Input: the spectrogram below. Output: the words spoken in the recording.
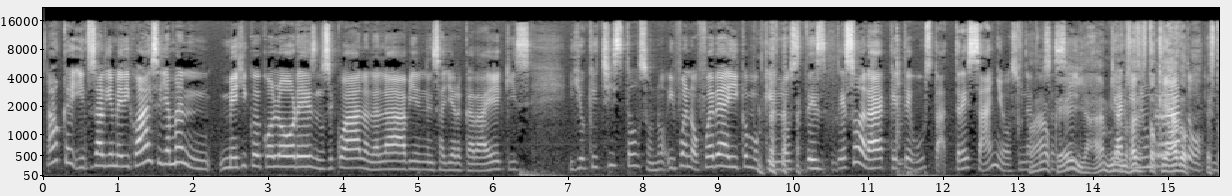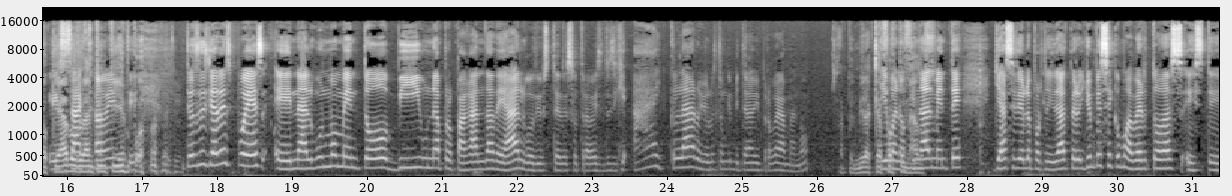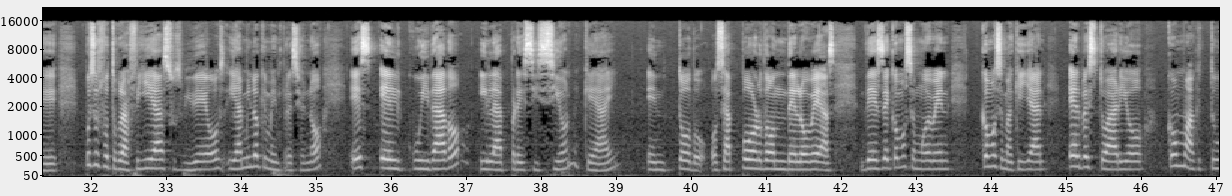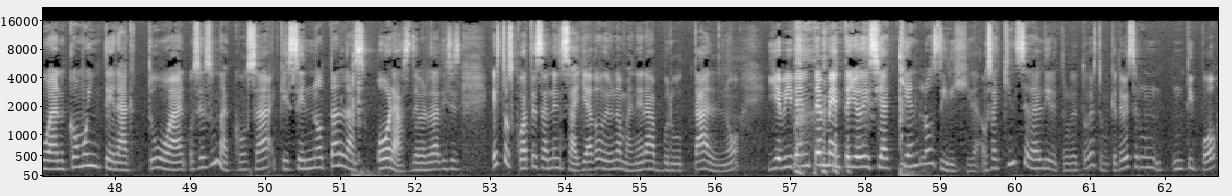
Ah, ok. Y entonces alguien me dijo, ay, se llaman México de Colores, no sé cuál, la, la, la, vienen a ensayar cada X. Y yo, qué chistoso, ¿no? Y bueno, fue de ahí como que los... Eso hará, ¿qué te gusta? Tres años, una ah, cosa así. ya, mira, nos has estoqueado, estoqueado durante un tiempo. Entonces ya después, en algún momento, vi una propaganda de algo de ustedes otra vez. Entonces dije, ay, claro, yo los tengo que invitar a mi programa, ¿no? Ah, pues mira qué y bueno, finalmente ya se dio la oportunidad, pero yo empecé como a ver todas, este, pues sus fotografías, sus videos, y a mí lo que me impresionó es el cuidado y la precisión que hay en todo, o sea, por donde lo veas, desde cómo se mueven, cómo se maquillan, el vestuario, cómo actúan, cómo interactúan, o sea, es una cosa que se notan las horas, de verdad, dices, estos cuates han ensayado de una manera brutal, ¿no? Y evidentemente yo decía, ¿quién los dirigirá? O sea, ¿quién será el director de todo esto? Porque debe ser un, tipo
